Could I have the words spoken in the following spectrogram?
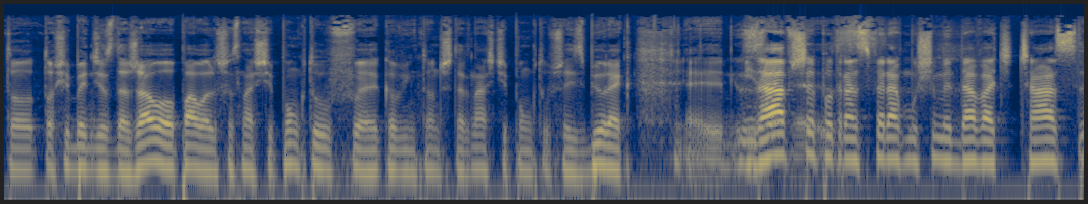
to, to się będzie zdarzało. Powell 16 punktów, e, Covington 14 punktów, 6 zbiórek. Zawsze po transferach musimy dawać czas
